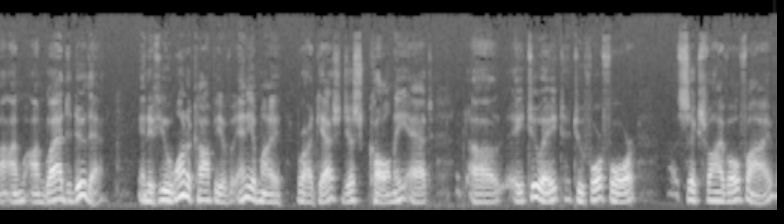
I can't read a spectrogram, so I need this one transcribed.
I'm I'm glad to do that. And if you want a copy of any of my broadcasts, just call me at uh, 828-244-6505.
